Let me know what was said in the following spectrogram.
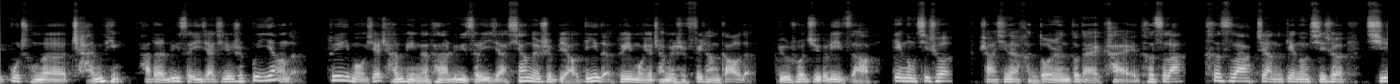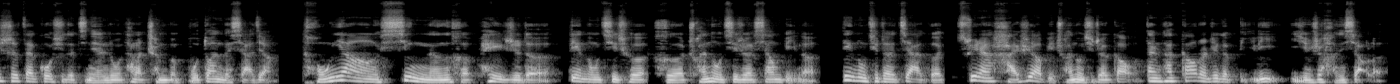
不同的产品，它的绿色溢价其实是不一样的。对于某些产品呢，它的绿色溢价相对是比较低的；对于某些产品是非常高的。比如说举个例子啊，电动汽车，是吧？现在很多人都在开特斯拉，特斯拉这样的电动汽车，其实在过去的几年中，它的成本不断的下降。同样性能和配置的电动汽车和传统汽车相比呢？电动汽车的价格虽然还是要比传统汽车高，但是它高的这个比例已经是很小了。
